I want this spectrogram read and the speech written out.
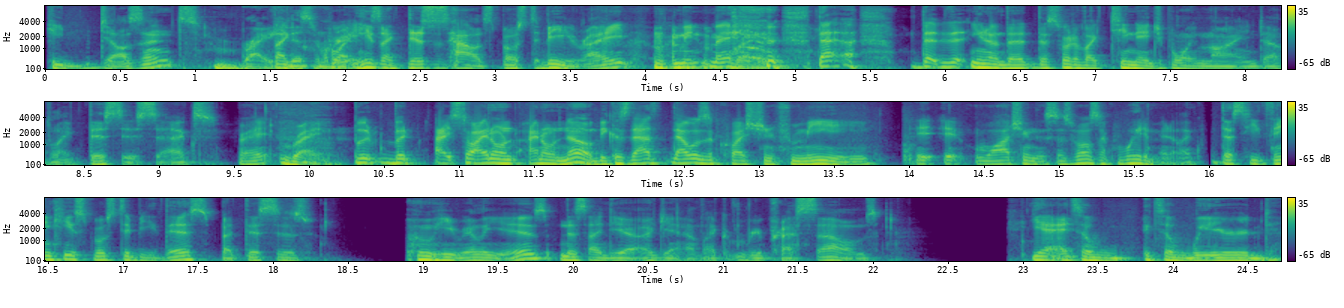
he doesn't Right. like he doesn't quite- he's like this is how it's supposed to be right i mean ma- that, that you know the the sort of like teenage boy mind of like this is sex right right. but but I so I don't I don't know because that that was a question for me it, it, watching this as well. It's like wait a minute, like does he think he's supposed to be this, but this is who he really is? This idea again of like repressed selves. Yeah, it's a it's a weird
